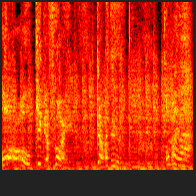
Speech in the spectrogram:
おお君はすごい。頑張ってる。お前は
